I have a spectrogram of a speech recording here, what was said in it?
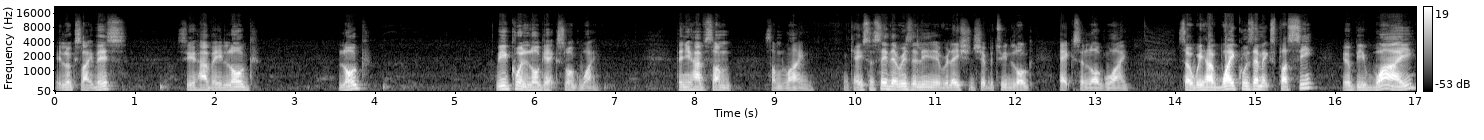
it looks like this. So you have a log, log. We call it log x, log y. Then you have some, some line. Okay, so say there is a linear relationship between log x and log y. So we have y equals mx plus c. It would be y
